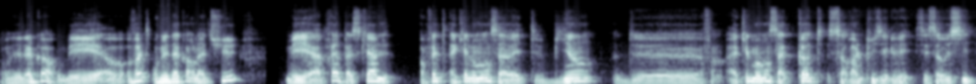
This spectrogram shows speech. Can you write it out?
On est d'accord. Mais en fait, on est d'accord là-dessus. Mais après, Pascal, en fait, à quel moment ça va être bien de. Enfin, à quel moment sa cote sera le plus élevée? C'est ça aussi.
